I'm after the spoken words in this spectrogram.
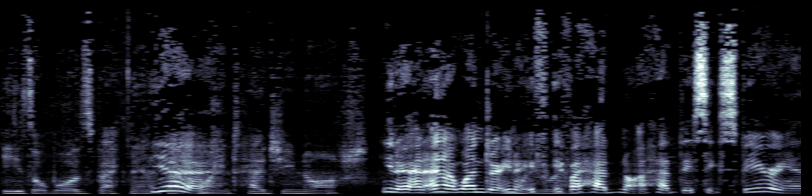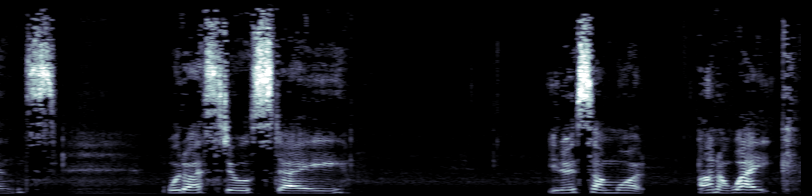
is or was back then at Yeah. that point had you not. you know, and, and I wonder, you know, if, you if. I had not had this experience, would I still stay, you know, somewhat unawake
